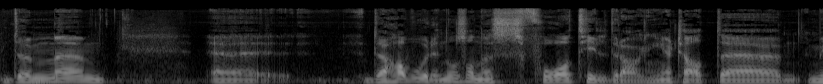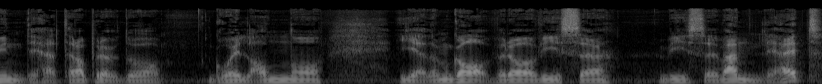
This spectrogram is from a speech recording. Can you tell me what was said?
de eh, Det har vært noen sånne få tildragninger til at eh, myndigheter har prøvd å gå i land og gi dem gaver og vise, vise vennlighet.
